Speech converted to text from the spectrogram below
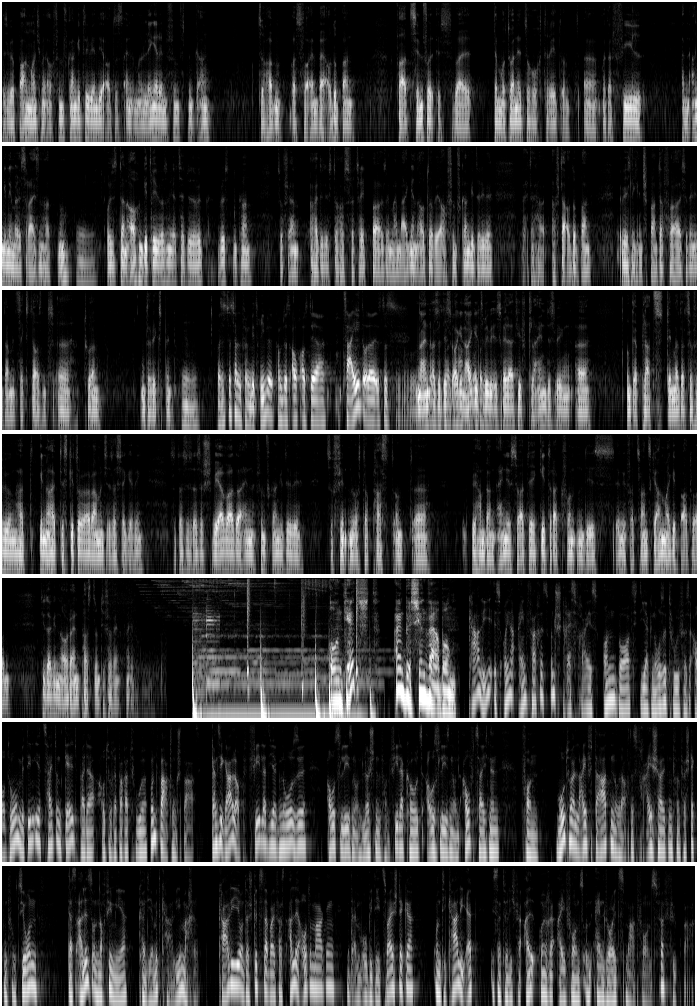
Also wir bauen manchmal auch Fünfganggetriebe in die Autos ein, um einen längeren fünften Gang zu haben, was vor allem bei Autobahnfahrt sinnvoll ist, weil der Motor nicht so hoch dreht und äh, man da viel ein angenehmeres Reisen hat. Ne? Mhm. Aber es ist dann auch ein Getriebe, was man jederzeit wieder rückrüsten kann. Insofern halte ich das durchaus vertretbar. Also in meinem eigenen Auto habe ich auch Fünfganggetriebe halt auf der Autobahn wesentlich entspannter fahre, als wenn ich da mit 6000 äh, Touren unterwegs bin. Mhm. Was ist das dann für ein Getriebe? Kommt das auch aus der Zeit oder ist das? Nein, also das Originalgetriebe ist relativ klein, deswegen äh, und der Platz, den man da zur Verfügung hat, innerhalb des Gitterrohrrahmens ist er sehr gering, sodass es also schwer war, da ein Fünfganggetriebe zu finden, was da passt. Und äh, wir haben dann eine Sorte Getra gefunden, die ist irgendwie vor 20 Jahren mal gebaut worden, die da genau reinpasst und die verwenden wir eben. Und jetzt ein bisschen Werbung. Kali ist euer einfaches und stressfreies Onboard-Diagnosetool fürs Auto, mit dem ihr Zeit und Geld bei der Autoreparatur und Wartung spart. Ganz egal, ob Fehlerdiagnose, Auslesen und Löschen von Fehlercodes, Auslesen und Aufzeichnen von Motor-Live-Daten oder auch das Freischalten von versteckten Funktionen, das alles und noch viel mehr könnt ihr mit Kali machen. Kali unterstützt dabei fast alle Automarken mit einem OBD2-Stecker und die Kali-App ist natürlich für all eure iPhones und Android-Smartphones verfügbar.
